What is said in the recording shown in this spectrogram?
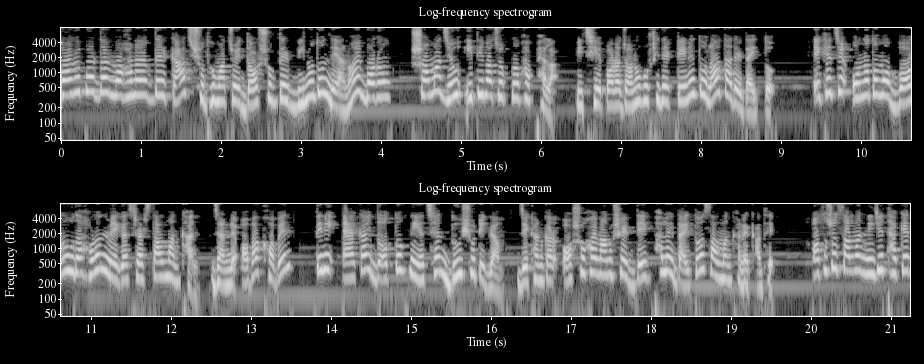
বড় পর্দার মহানায়কদের কাজ শুধুমাত্রই দর্শকদের বিনোদন দেয়া নয়, বরং সমাজেও ইতিবাচক প্রভাব ফেলা। পিছিয়ে পড়া জনগোষ্ঠীদের টেনে তোলা তাদের দায়িত্ব। এক্ষেত্রে অন্যতম বড় উদাহরণ মেগাস্টার সালমান খান। জানলে অবাক হবেন, তিনি একাই দত্তক নিয়েছেন দুইশোটি গ্রাম, যেখানকার অসহায় মানুষের দেখভালের দায়িত্ব সালমান খানের কাঁধে। অথচ সালমান নিজে থাকেন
